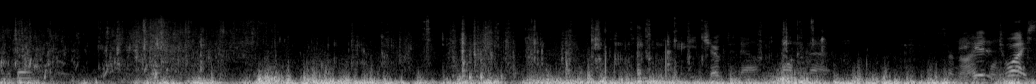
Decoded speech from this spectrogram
under the bed. Okay, you choked it down. You wanted that. It's a You nice hit it one. twice.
